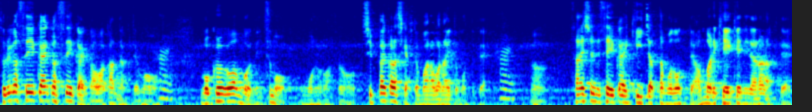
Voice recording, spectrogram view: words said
それが正解か不正解か分かんなくても、はい僕はもういつももうその失敗からしか人を学ばないと思ってて、はい。うん、最初に正解聞いちゃったものってあんまり経験にならなくて。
